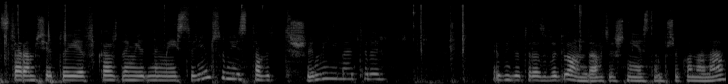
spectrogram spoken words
Staram się to je w każdym jednym miejscu. Nie wiem, czy to nie jest nawet 3 mm. Jak mi to teraz wygląda, chociaż nie jestem przekonana.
